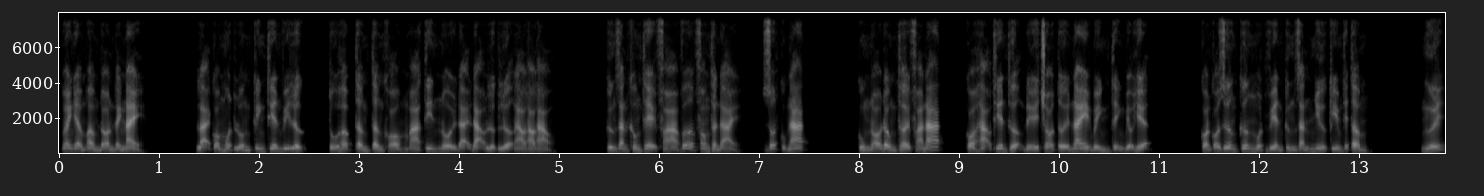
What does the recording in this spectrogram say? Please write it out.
Oanh ầm ầm đòn đánh này lại có một luồng kinh thiên vĩ lực, tụ hợp tầng tầng khó mà tin nổi đại đạo lực lượng ảo ảo ảo cứng rắn không thể phá vỡ phong thần đài, rốt cục nát. Cùng nó đồng thời phá nát, có hạo thiên thượng đế cho tới nay bình tĩnh biểu hiện. Còn có dương cương một viên cứng rắn như kim thiết tâm. Ngươi,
